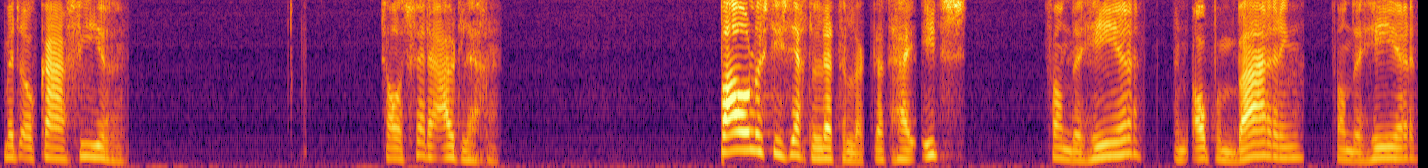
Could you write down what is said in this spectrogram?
met elkaar vieren. Ik zal het verder uitleggen. Paulus die zegt letterlijk dat hij iets van de Heer, een openbaring van de Heer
